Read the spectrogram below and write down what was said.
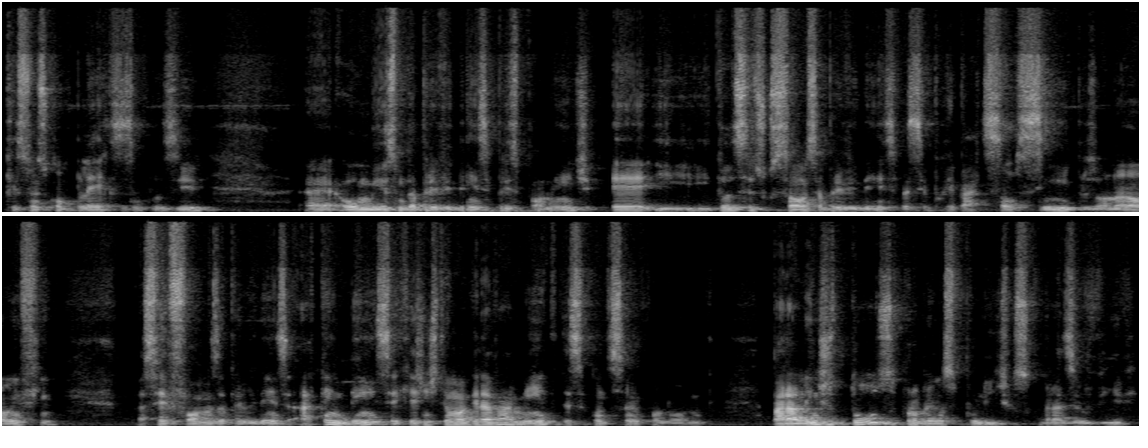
questões complexas, inclusive, é, ou mesmo da Previdência, principalmente, é, e, e, toda essa discussão se a Previdência vai ser por repartição simples ou não, enfim, as reformas da Previdência, a tendência é que a gente tenha um agravamento dessa condição econômica, para além de todos os problemas políticos que o Brasil vive,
